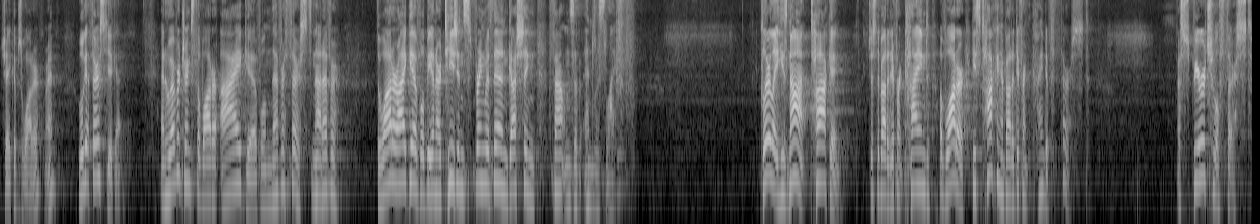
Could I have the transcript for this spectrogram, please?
Jacob's water, right, will get thirsty again. And whoever drinks the water I give will never thirst, not ever. The water I give will be an artesian spring within, gushing fountains of endless life. Clearly, he's not talking just about a different kind of water, he's talking about a different kind of thirst a spiritual thirst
